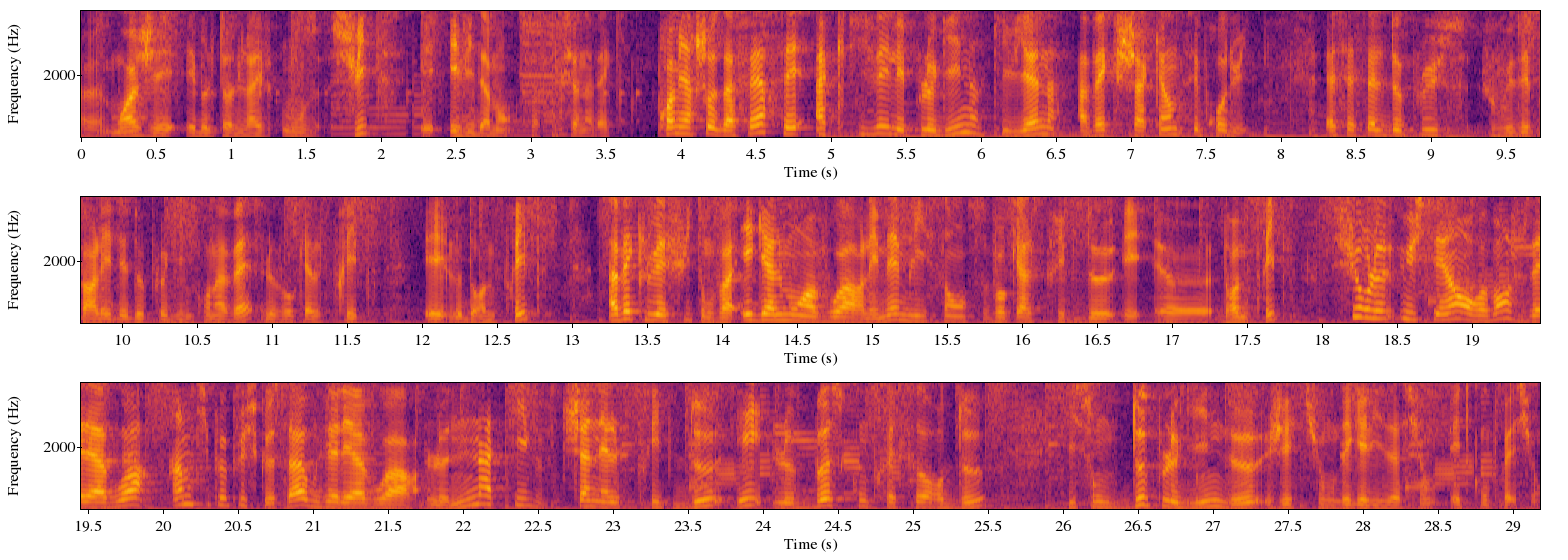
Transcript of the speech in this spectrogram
Euh, moi, j'ai Ableton Live 11 Suite et évidemment, ça fonctionne avec. Première chose à faire, c'est activer les plugins qui viennent avec chacun de ces produits. SSL2+, je vous ai parlé des deux plugins qu'on avait, le Vocal Strip et le Drum Strip. Avec l'UF8, on va également avoir les mêmes licences Vocal Strip 2 et euh, Drum Strip. Sur le UC1, en revanche, vous allez avoir un petit peu plus que ça. Vous allez avoir le Native Channel Strip 2 et le Bus Compressor 2, qui sont deux plugins de gestion d'égalisation et de compression.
